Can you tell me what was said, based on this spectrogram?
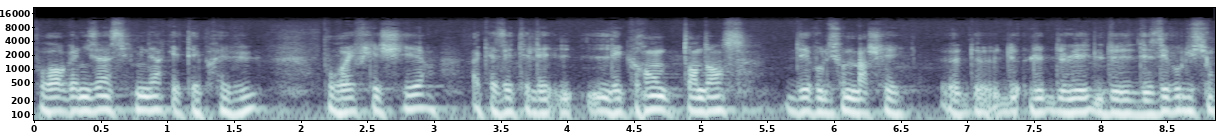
pour organiser un séminaire qui était prévu pour réfléchir à quelles étaient les, les grandes tendances d'évolution de marché euh, de, des évolutions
